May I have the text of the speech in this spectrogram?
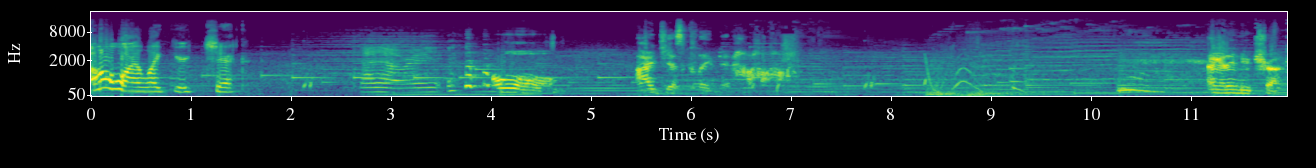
Oh, I like your chick. I know, right? Oh, I just claimed it. Ha ha ha. I got a new truck.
